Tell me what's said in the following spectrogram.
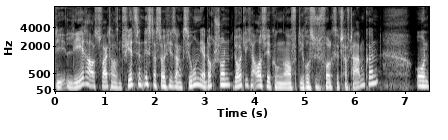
die Lehre aus 2014 ist, dass solche Sanktionen ja doch schon deutliche Auswirkungen auf die russische Volkswirtschaft haben können. Und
